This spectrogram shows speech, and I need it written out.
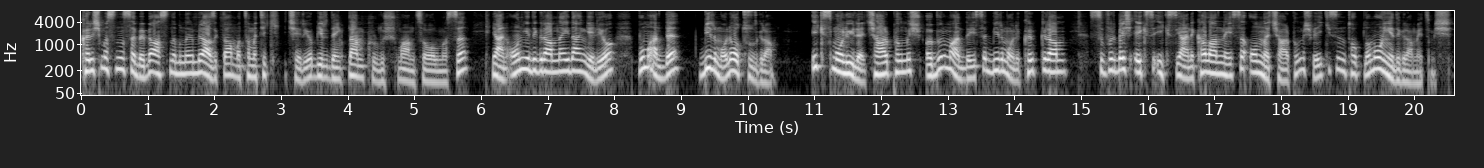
Karışmasının sebebi aslında bunların birazcık daha matematik içeriyor. Bir denklem kuruluş mantığı olması. Yani 17 gram neyden geliyor? Bu madde 1 molü 30 gram. X molüyle çarpılmış öbür madde ise 1 molü 40 gram 0,5 eksi x yani kalan neyse onunla çarpılmış ve ikisinin toplamı 17 gram etmiş.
